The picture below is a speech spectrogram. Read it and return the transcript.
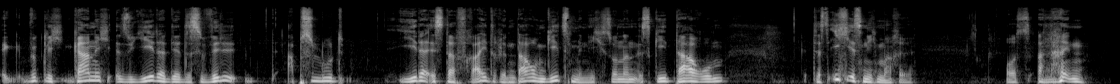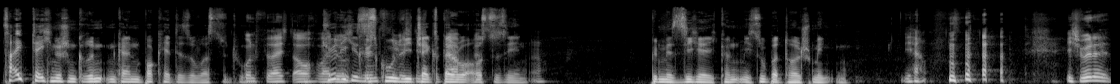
Äh, Wirklich gar nicht. Also jeder, der das will, absolut, jeder ist da frei drin. Darum geht es mir nicht, sondern es geht darum, dass ich es nicht mache. Aus allein zeittechnischen Gründen keinen Bock hätte, sowas zu tun. Und vielleicht auch, weil Natürlich ist es cool, wie Jack Sparrow bist. auszusehen. Ja. Bin mir sicher, ich könnte mich super toll schminken. Ja. ich würde,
